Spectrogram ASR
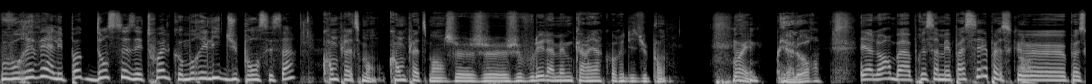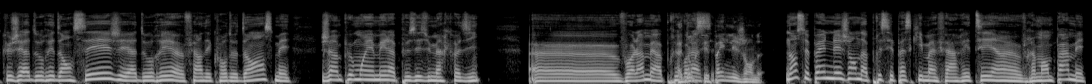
Vous vous rêvez à l'époque danseuse étoile comme Aurélie Dupont, c'est ça? Complètement, complètement. Je, je, je voulais la même carrière qu'Aurélie Dupont. Oui. Et alors? Et alors, bah après, ça m'est passé parce que parce que j'ai adoré danser, j'ai adoré euh, faire des cours de danse, mais j'ai un peu moins aimé la pesée du mercredi. Euh, voilà, mais après Ah, voilà. Donc c'est pas une légende? Non, c'est pas une légende. Après, c'est pas ce qui m'a fait arrêter, hein, vraiment pas. Mais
